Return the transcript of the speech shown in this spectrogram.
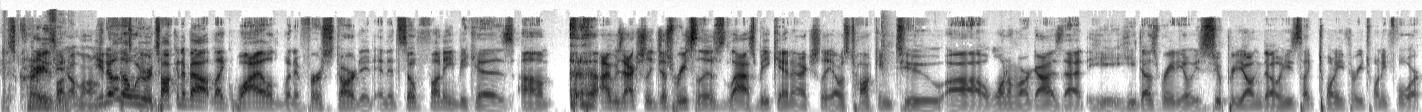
it's crazy funny. how long You know, though, it's we were talking about like Wild when it first started, and it's so funny because um, I was actually just recently, this was last weekend, actually, I was talking to uh, one of our guys that he he does radio. He's super young though; he's like 23, 24,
